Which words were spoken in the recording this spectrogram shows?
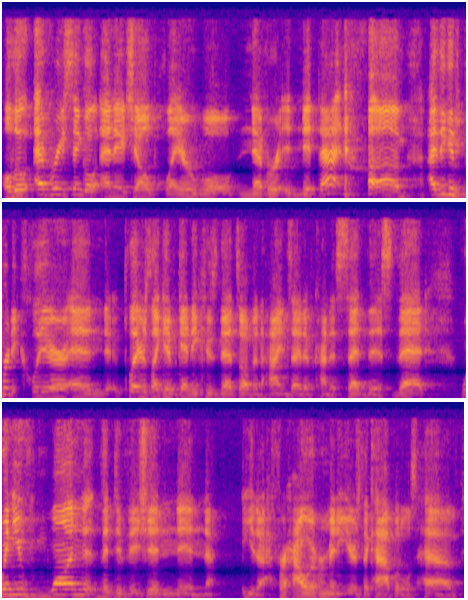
although every single NHL player will never admit that, um, I think it's pretty clear. And players like Evgeny Kuznetsov in hindsight have kind of said this that when you've won the division in you know, for however many years the Capitals have,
